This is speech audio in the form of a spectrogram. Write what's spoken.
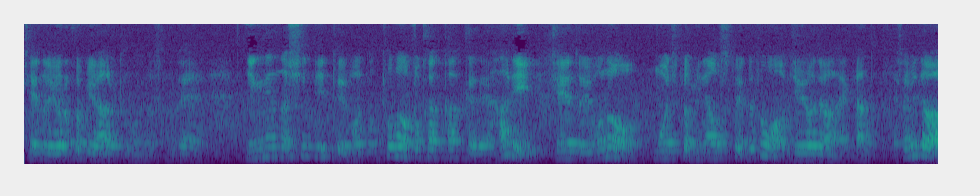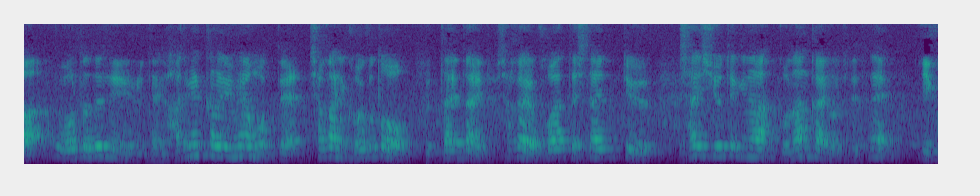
経営の喜びがあると思いますので。人間の心理というものとの相関関係でやはり経営というものをもう一度見直すということも重要ではないかと。そういう意味ではウォルト・ディズニーみたいに初めから夢を持って社会にこういうことを訴えたい社会をこうやってしたいっていう最終的な5段階のうちですね自己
